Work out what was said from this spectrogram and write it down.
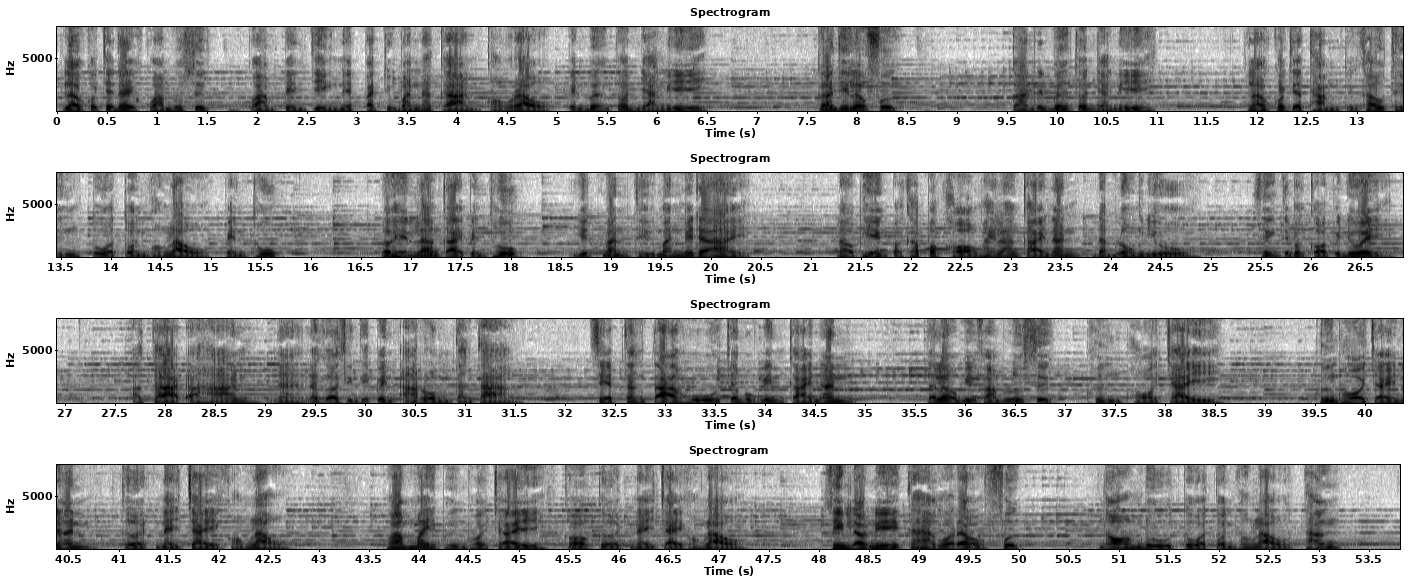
เราก็จะได้ความรู้สึกความเป็นจริงในปัจจุบันนาการของเราเป็นเบื้องต้นอย่างนี้ การที่เราฝึก การเป็นเบื้องต้นอย่างนี้ เราก็จะทำถึงเข้าถึงตัวตนของเราเป็นทุกข์ เราเห็นร่างกายเป็นทุกข์ ยึดมั่นถือมั่นไม่ได้ เราเพียงประคับประคองให้ร่างกายนั้นดำรงอยู่ ซึ่งจะประกอบไปด้วย อากาศอาหารนะแล้วก็สิ่งที่เป็นอารมณ์ต่างๆ เสพทางตาหูจมูกลิ้นกายนั้น ถ้าเรามีความรู้สึกพึงพอใจ พึงพอใจนั้นเกิดในใจของเรา ความไม่พึงพอใจก็เกิดในใจของเรา สิ่งเหล่านี้ถ้าหากว่าเราฝึกน้อมดูตัวตนของเราทั้ง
